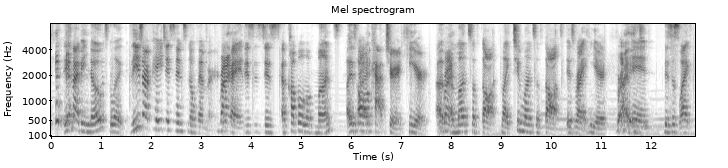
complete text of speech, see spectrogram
These might be notes, but look, these are pages since November. Right. Okay. This is just a couple of months. It's all captured here. A, Right. a months of thought, like two months of thoughts is right here. right. And this is like,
